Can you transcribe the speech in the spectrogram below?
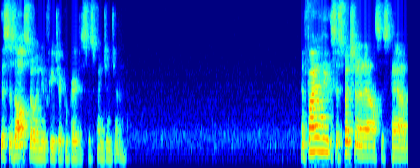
This is also a new feature compared to Suspension Gen. And finally, the Suspension Analysis tab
